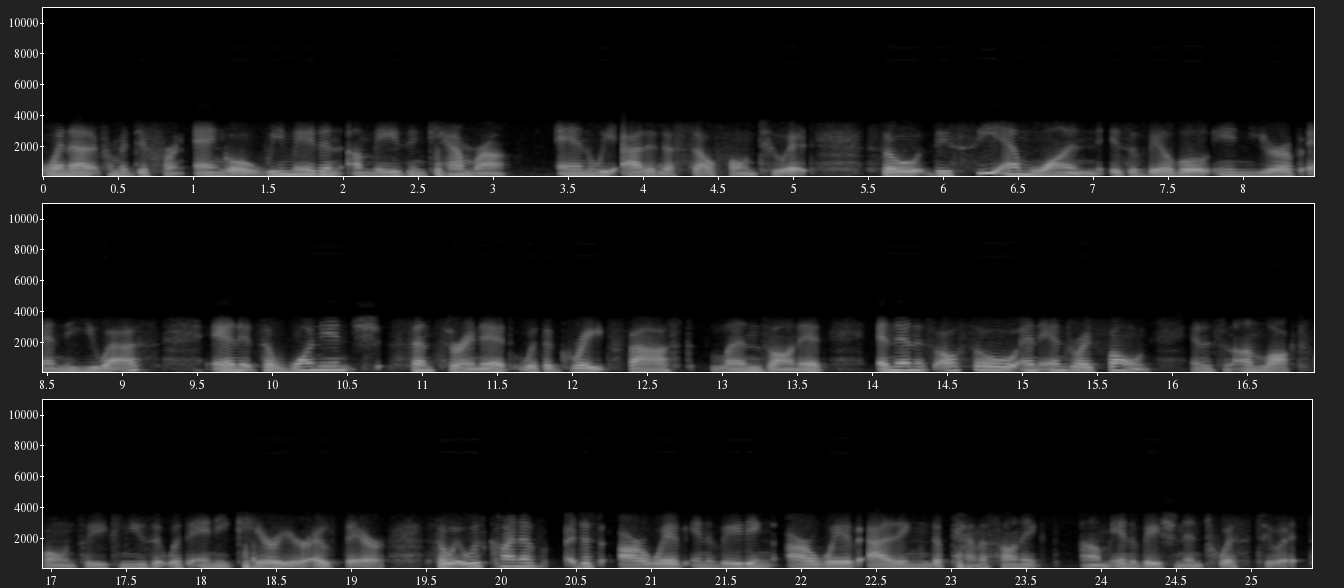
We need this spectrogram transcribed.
went at it from a different angle. We made an amazing camera and we added a cell phone to it. So the CM1 is available in Europe and the US, and it's a one inch sensor in it with a great fast lens on it. And then it's also an Android phone, and it's an unlocked phone, so you can use it with any carrier out there. So it was kind of just our way of innovating, our way of adding the Panasonic um, innovation and twist to it.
